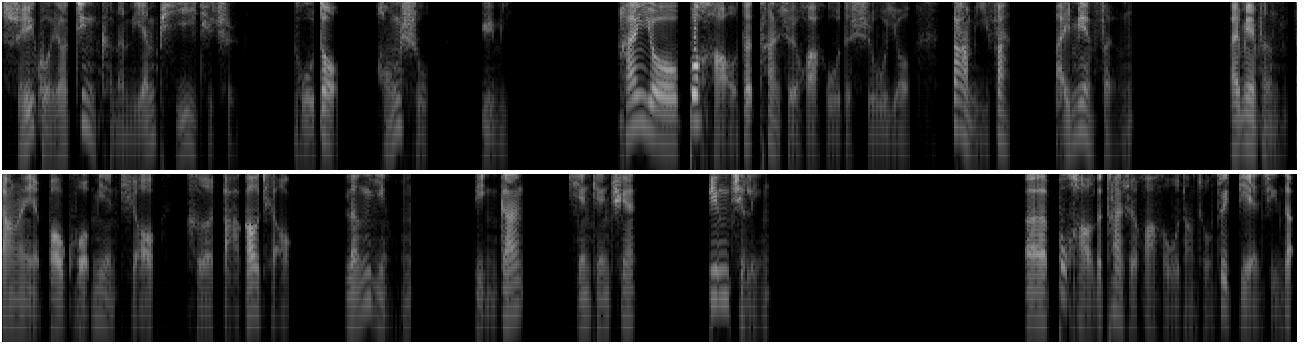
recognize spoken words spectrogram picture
水果要尽可能连皮一起吃，土豆、红薯、玉米。含有不好的碳水化合物的食物有大米饭、白面粉。白面粉当然也包括面条和打糕条、冷饮、饼干、甜甜圈、冰淇淋。呃，不好的碳水化合物当中，最典型的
